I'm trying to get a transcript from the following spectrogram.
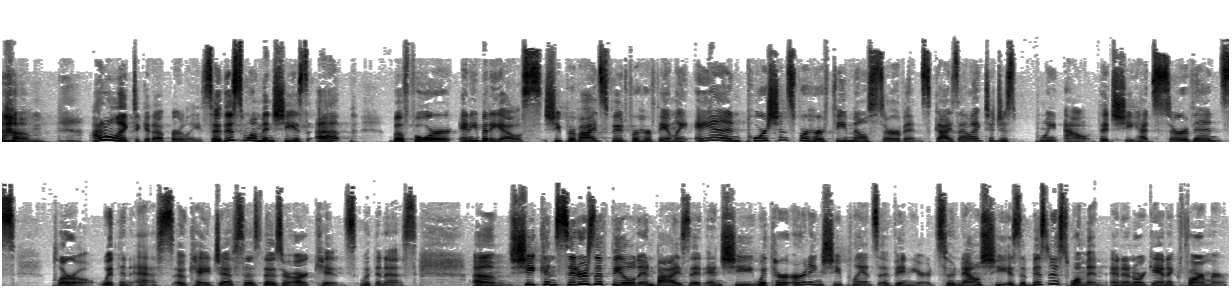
um, I don't like to get up early. So, this woman, she is up before anybody else. She provides food for her family and portions for her female servants. Guys, I like to just point out that she had servants, plural, with an S, okay? Jeff says those are our kids with an S. Um, she considers a field and buys it, and she, with her earnings, she plants a vineyard. So now she is a businesswoman and an organic farmer.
